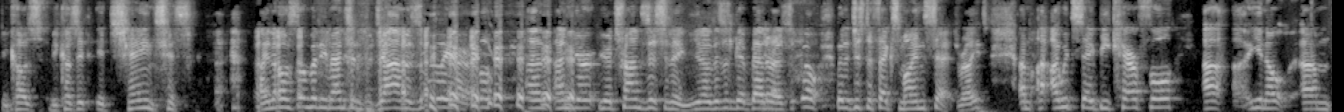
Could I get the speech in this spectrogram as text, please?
because because it, it changes I know somebody mentioned pajamas earlier, and, and, you're you're transitioning. You know, this will get better yeah. as well, but it just affects mindset, right? Um, I, I, would say be careful. Uh, you know, um,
